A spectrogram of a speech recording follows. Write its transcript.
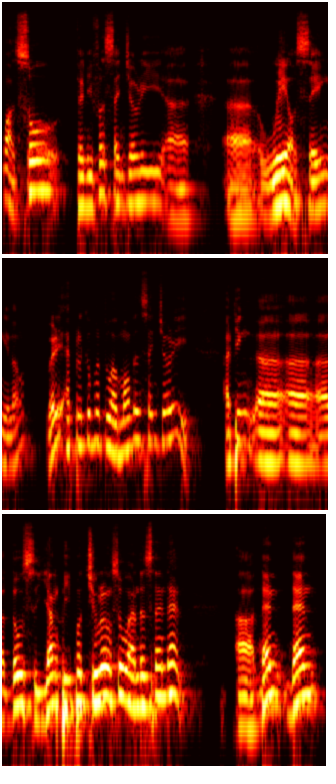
Wow, so 21st century uh, uh, way of saying, you know, very applicable to our modern century. I think uh, uh, uh, those young people, children also understand that. Uh, then, then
